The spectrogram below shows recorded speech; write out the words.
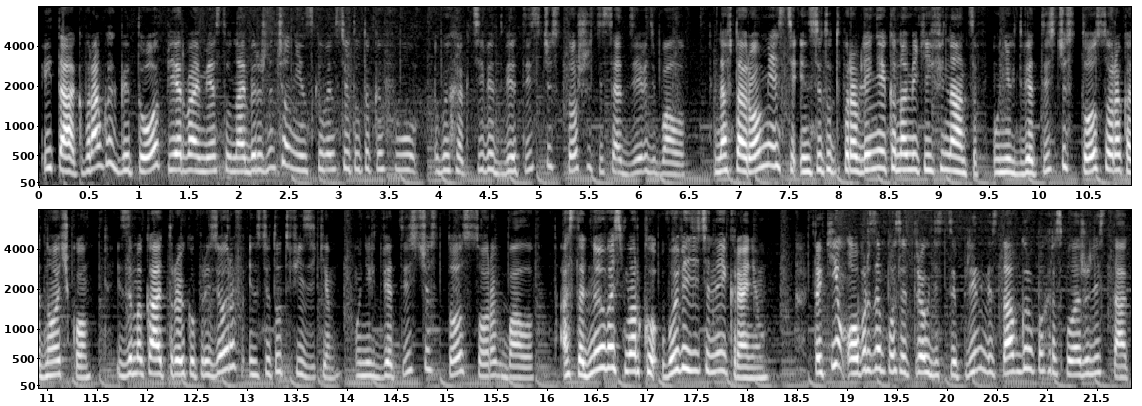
Итак, в рамках ГТО первое место у Набережно-Челнинского института КФУ. В их активе 2169 баллов. На втором месте Институт управления экономики и финансов. У них 2141 очко. И замыкает тройку призеров Институт физики. У них 2140 баллов. Остальную восьмерку вы видите на экране. Таким образом, после трех дисциплин места в группах расположились так.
